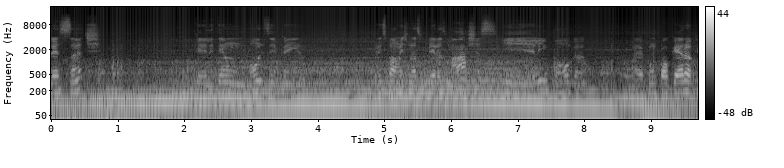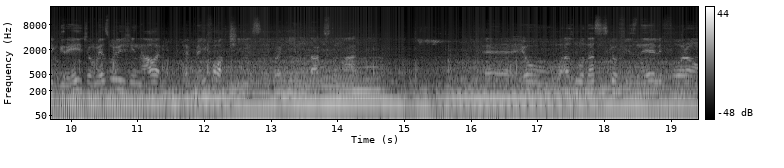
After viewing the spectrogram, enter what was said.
Interessante, porque ele tem um bom desempenho, principalmente nas primeiras marchas, e ele empolga é, com qualquer upgrade, ou mesmo original, é, é bem fortinho, assim, para quem não está acostumado. É, eu, as mudanças que eu fiz nele foram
